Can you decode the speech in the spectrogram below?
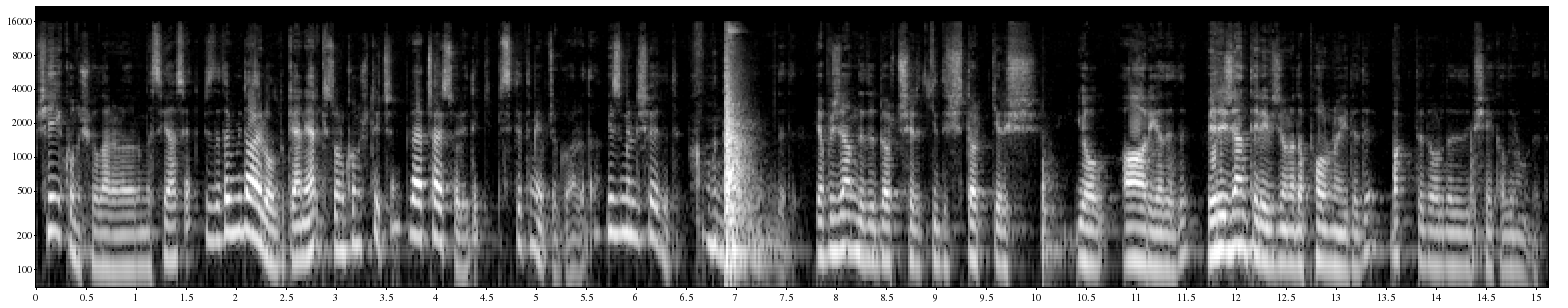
Şeyi konuşuyorlar aralarında siyaset. Biz de tabii müdahil olduk. Yani herkes onu konuştuğu için birer çay söyledik. Bisikletimi yapacak o arada. İzmirli şey dedi. Amına koyayım dedi. Yapacağım dedi dört şerit gidiş, dört giriş yol ağrıya dedi. Vereceksin televizyona da pornoyu dedi. Bak dedi orada dedi bir şey kalıyor mu dedi.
